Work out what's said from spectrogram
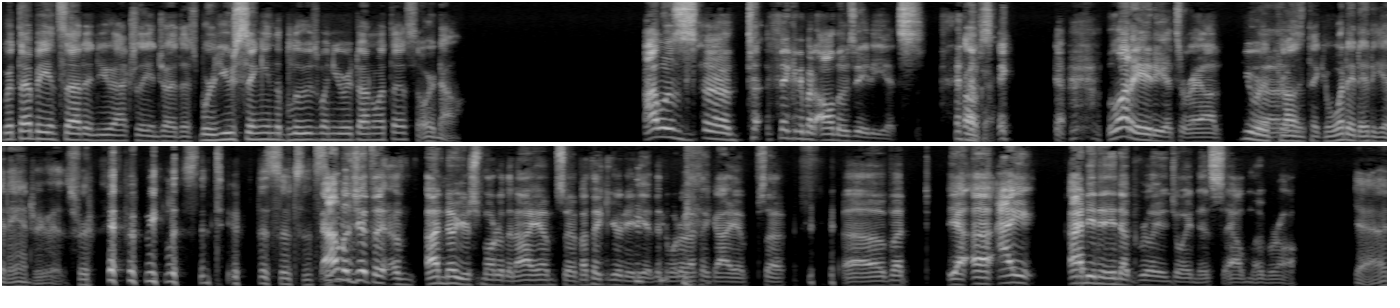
with that being said, and you actually enjoyed this, were you singing the blues when you were done with this, or no? I was uh, t- thinking about all those idiots. Okay. yeah, a lot of idiots around. You were Uh, probably thinking, "What an idiot Andrew is for me listen to The Simpsons." I legit uh, I know you're smarter than I am. So if I think you're an idiot, then what do I think I am? So, uh, but yeah, uh, I I did end up really enjoying this album overall. yeah,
